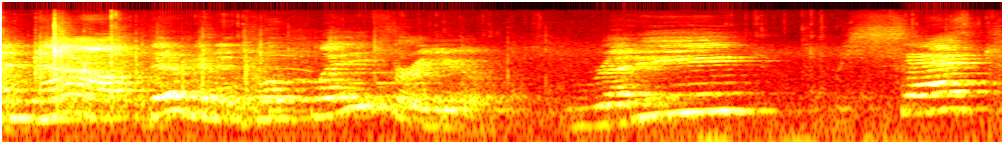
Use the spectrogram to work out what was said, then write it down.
And now they're going to do a play for you. Ready, set,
